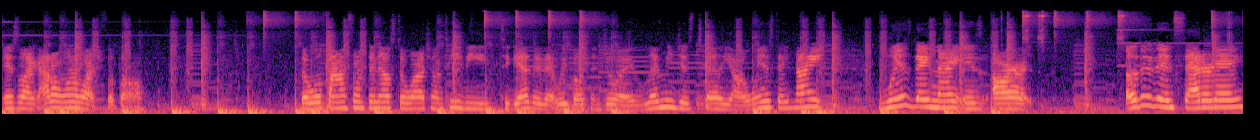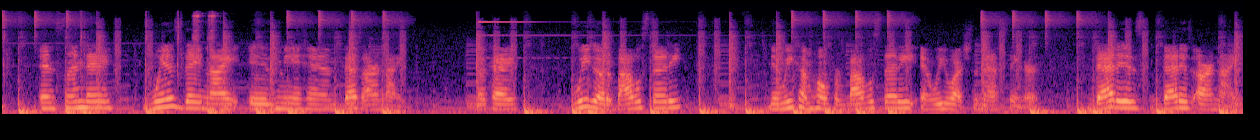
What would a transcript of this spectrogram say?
it's like I don't want to watch football. So we'll find something else to watch on TV together that we both enjoy. Let me just tell y'all, Wednesday night, Wednesday night is our other than Saturday and Sunday, Wednesday night is me and him. That's our night. Okay? We go to Bible study. Then we come home from Bible study and we watch The Masked Singer. That is that is our night.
